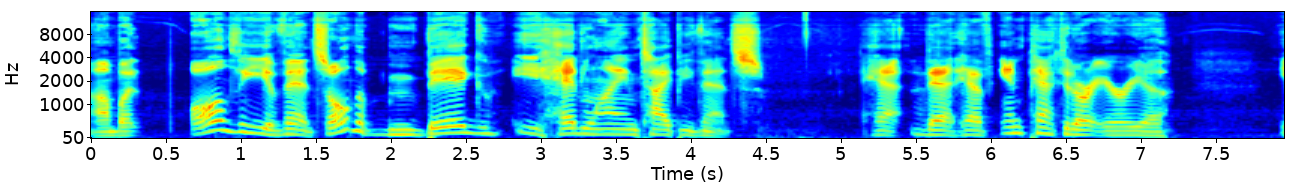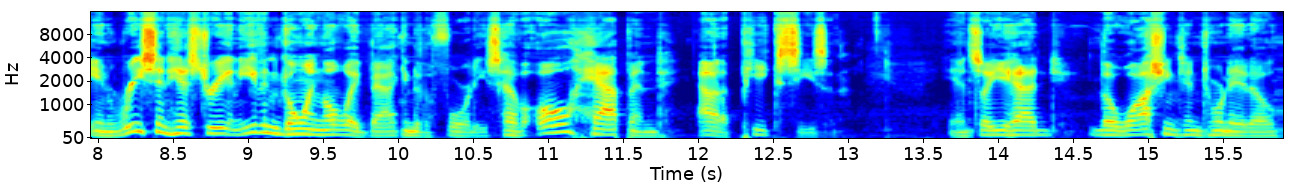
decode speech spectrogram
um, but all the events, all the big headline type events ha- that have impacted our area in recent history and even going all the way back into the 40s have all happened out of peak season. And so you had the Washington tornado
